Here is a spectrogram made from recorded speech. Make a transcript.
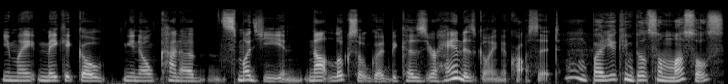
You might make it go, you know, kind of smudgy and not look so good because your hand is going across it. Hmm, but you can build some muscles.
